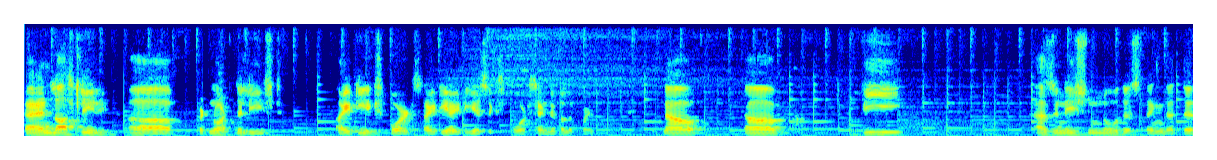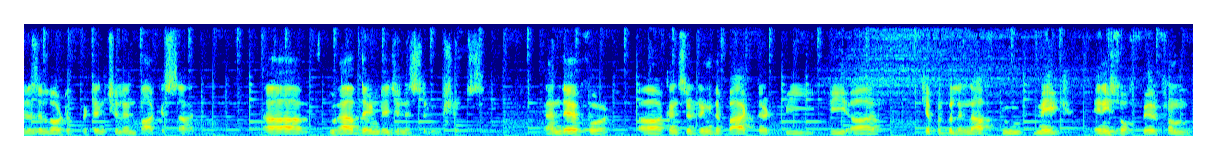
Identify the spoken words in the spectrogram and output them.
And lastly, uh, but not the least, IT exports, IT ITS exports and development. Now, uh, we as a nation know this thing that there is a lot of potential in Pakistan uh, to have the indigenous solutions. And therefore, uh, considering the fact that we, we are capable enough to make any software from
